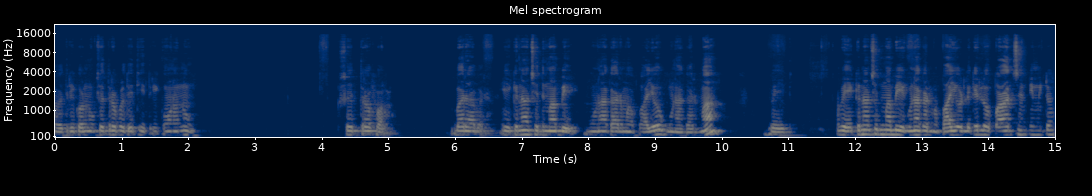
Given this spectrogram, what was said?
હવે ત્રિકોણનું ક્ષેત્રફળ, તેથી ત્રિકોણનું ક્ષેત્રફળ બરાબર એકના છેદમાં બે, ગુણાકારમાં પાયો, ગુણાકારમાં વેધ. હવે એકના છેદમાં બે, ગુણાકારમાં પાયો એટલે કેટલો? પાંચ સેન્ટીમીટર.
